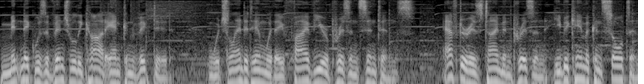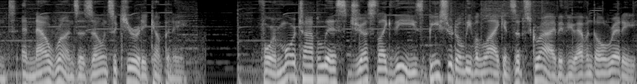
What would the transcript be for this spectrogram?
Mitnick was eventually caught and convicted, which landed him with a five-year prison sentence. After his time in prison, he became a consultant and now runs a zone security company. For more top lists just like these, be sure to leave a like and subscribe if you haven't already.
